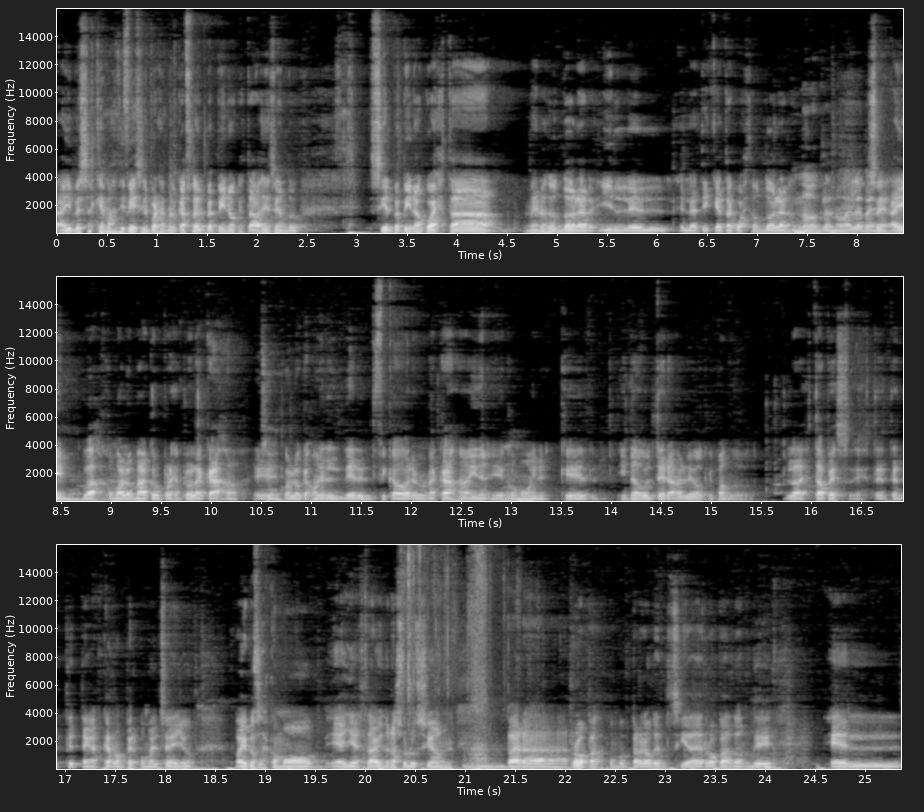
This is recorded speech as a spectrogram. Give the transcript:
hay veces que es más difícil. Por ejemplo, el caso del pepino que estabas diciendo. Si el pepino cuesta menos de un dólar y el- el- la etiqueta cuesta un dólar, No, claro, no vale la pena. ahí vas como a lo macro, por ejemplo, la caja. Eh, Sí. Colocas un identificador en una caja y, eh, como in- que inadulterable o que cuando la destapes este, te, te tengas que romper como el sello. O hay cosas como eh, ayer estaba viendo una solución para ropa, como para la autenticidad de ropa, donde el,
